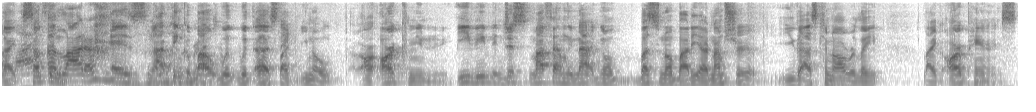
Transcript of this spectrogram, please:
like lot. something A lot of- as I think about with, with us, like you know, our, our community, even even just my family, not you know busting nobody out, and I'm sure you guys can all relate. Like our parents,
